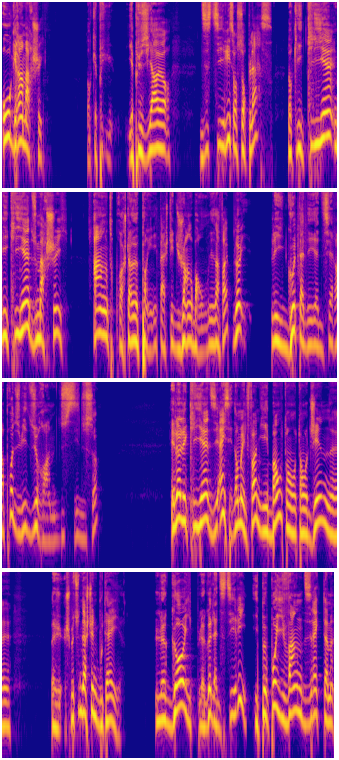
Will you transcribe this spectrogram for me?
au grand marché. Donc, il y a, plus- il y a plusieurs distilleries qui sont sur place. Donc, les clients, les clients du marché entrent pour acheter un pain, puis acheter du jambon, des affaires. Puis là, puis ils goûtent à, des, différents produits, du rhum, du ci, du ça. Et là, le client dit Hey, c'est dommage le fun, il est bon ton, ton gin. euh, ben, je, peux-tu d'acheter une bouteille? Le gars, il- le gars de la distillerie, il ne peut pas y vendre directement.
